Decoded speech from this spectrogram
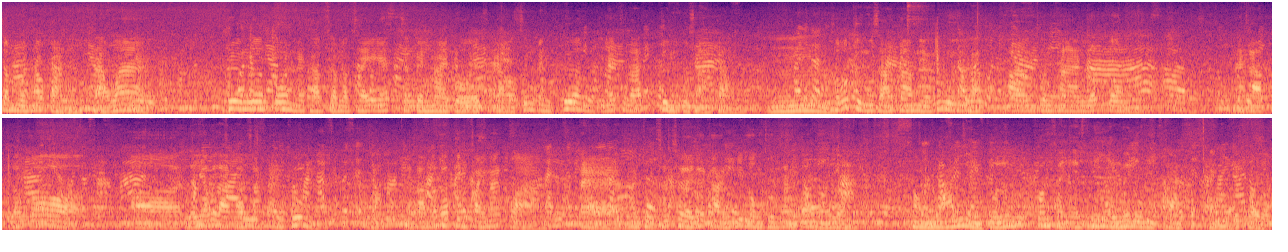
จำนวนเท่ากัน แต่ว่าเครื่องเริ่มต้นนะครับสำหรับไซส์ S จะเป็น Micro XL ซึ่งเป็นเครื่องอิเล็กโทรลัสกึ่งอุตสาหกรรมอืมคำว่ากึ่งอุตสาหกรรมเนี่ยก็คือความทนทานลดลงนะครับ แล้วก็เอ่อระยะเวลาการซักนานขึ้นนะครับแล้วก็กินไฟมากกว่า แต่มันถูกชดเชยด้วยการที่ลงทุนตั้งต้นน้อยลง สองล้านหนึ่งตัวเริ่มต้นไซส์เอสนี่ยังไม่รวมการตกแต่งเดคอเรท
